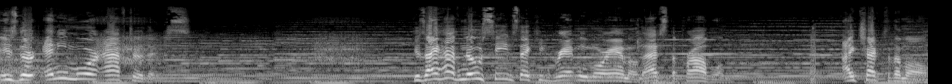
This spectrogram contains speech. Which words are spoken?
is there any more after this? Because I have no saves that can grant me more ammo. That's the problem. I checked them all.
